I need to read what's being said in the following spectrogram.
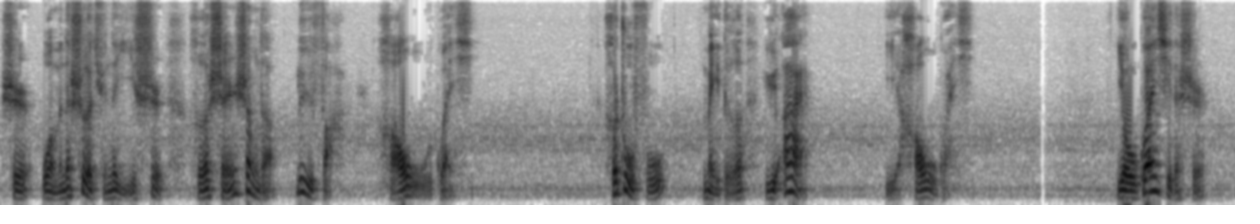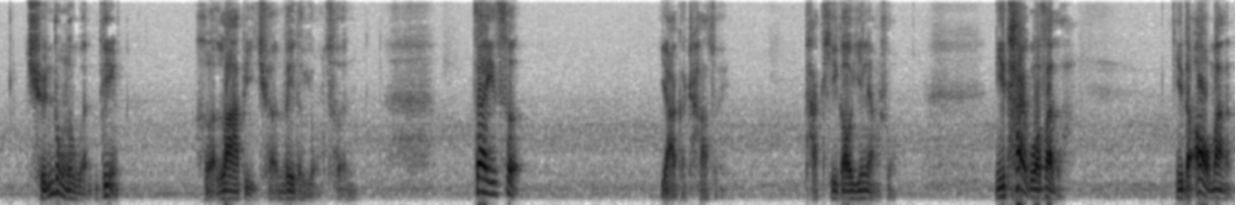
是，我们的社群的仪式和神圣的律法毫无关系，和祝福、美德与爱也毫无关系。有关系的是群众的稳定和拉比权威的永存。再一次，雅各插嘴，他提高音量说：“你太过分了，你的傲慢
